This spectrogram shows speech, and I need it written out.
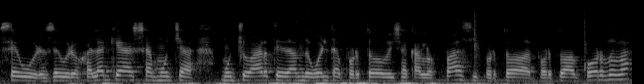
Seguro, seguro. Ojalá que haya mucha, mucho arte dando vuelta por todo Villa Carlos Paz y por toda, por toda Córdoba.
